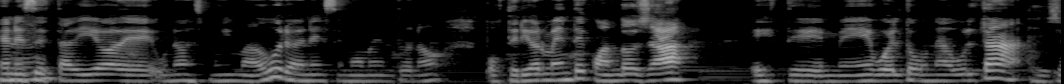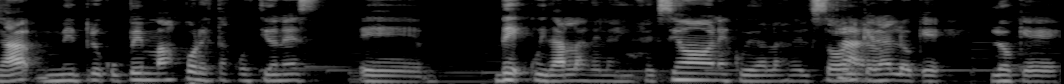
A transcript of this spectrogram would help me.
en ese estadio de, uno es muy maduro en ese momento, ¿no? Posteriormente, cuando ya este, me he vuelto una adulta, ya me preocupé más por estas cuestiones eh, de cuidarlas de las infecciones, cuidarlas del sol, que era lo que, lo que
